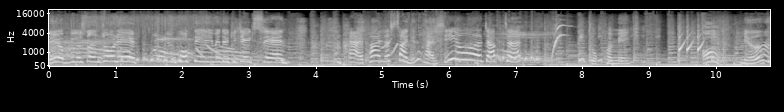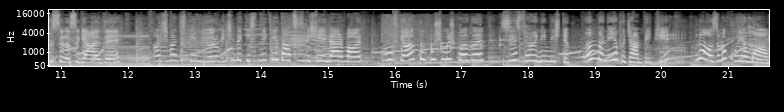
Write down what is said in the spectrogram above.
Ne yapıyorsun Jolie? Tüm kokteylimi dökeceksin. Eğer paylaşsaydın her şey iyi olacaktı. Çok komik. Oh, Mila'nın sırası geldi. Açmak istemiyorum. İçinde kesinlikle tatsız bir şeyler var. Of ya kokuşmuş balık. Size söylemiştim. Onunla ne yapacağım peki? Bunu ağzıma koyamam.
